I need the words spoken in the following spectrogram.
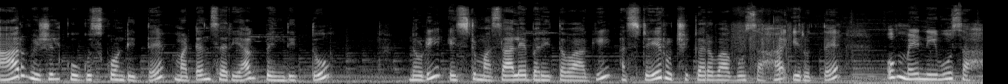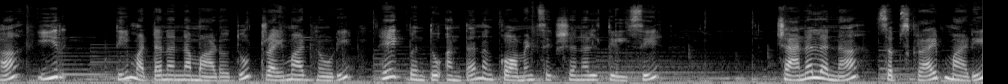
ಆರು ವಿಷಿಲ್ ಕೂಗಿಸ್ಕೊಂಡಿದ್ದೆ ಮಟನ್ ಸರಿಯಾಗಿ ಬೆಂದಿತ್ತು. ನೋಡಿ, ಎಷ್ಟು ಮಸಾಲೆ ಭರಿತವಾಗಿ ಅಷ್ಟೇ ರುಚಿಕರವಾಗೂ ಸಹ ಇರುತ್ತೆ. ಒಮ್ಮೆ ನೀವು ಸಹ ಈ ರೀತಿ ಮಟನನ್ನು ಮಾಡೋದು ಟ್ರೈ ಮಾಡಿ ನೋಡಿ. ಹೇಗೆ ಬಂತು ಅಂತ ನಂಗೆ ಕಾಮೆಂಟ್ ಸೆಕ್ಷನಲ್ಲಿ ತಿಳಿಸಿ. ಚಾನಲನ್ನು ಸಬ್ಸ್ಕ್ರೈಬ್ ಮಾಡಿ.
